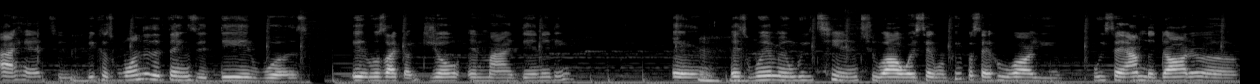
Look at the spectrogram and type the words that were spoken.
I had to mm-hmm. because one of the things it did was it was like a jolt in my identity. And mm-hmm. as women, we tend to always say when people say, "Who are you?" We say, "I'm the daughter of,"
